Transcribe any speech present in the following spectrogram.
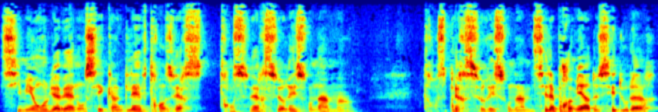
Siméon lui avait annoncé qu'un glaive transverse, transverserait son âme, hein, transpercerait son âme. C'est la première de ces douleurs.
